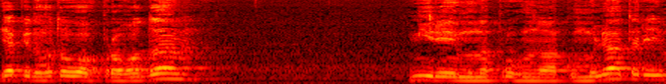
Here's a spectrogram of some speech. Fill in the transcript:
Я підготував провода, міряємо напругу на акумуляторі,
